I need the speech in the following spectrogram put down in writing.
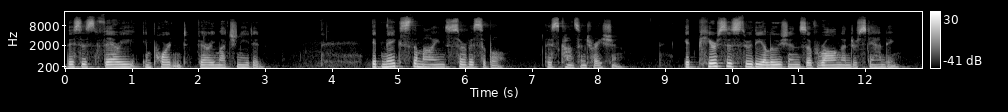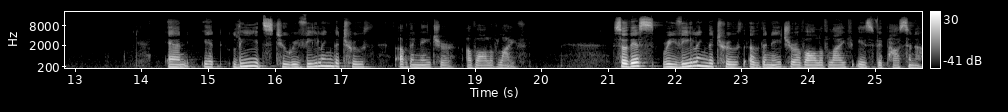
This is very important, very much needed. It makes the mind serviceable, this concentration. It pierces through the illusions of wrong understanding. And it leads to revealing the truth of the nature of all of life. So, this revealing the truth of the nature of all of life is vipassana.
